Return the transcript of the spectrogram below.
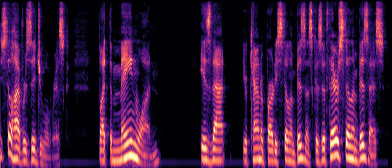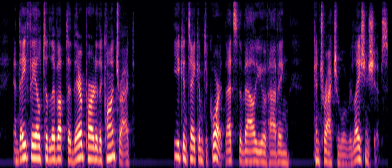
you still have residual risk. But the main one is that your counterparty is still in business. Because if they're still in business and they fail to live up to their part of the contract, you can take them to court. That's the value of having contractual relationships.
